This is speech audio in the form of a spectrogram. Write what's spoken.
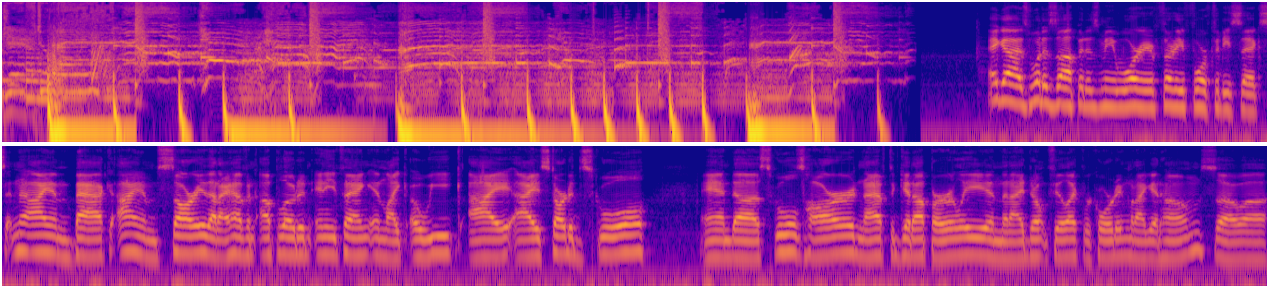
drift away. Hey guys, what is up? It is me, Warrior3456, and I am back. I am sorry that I haven't uploaded anything in like a week. I I started school, and uh, school's hard, and I have to get up early, and then I don't feel like recording when I get home, so uh,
